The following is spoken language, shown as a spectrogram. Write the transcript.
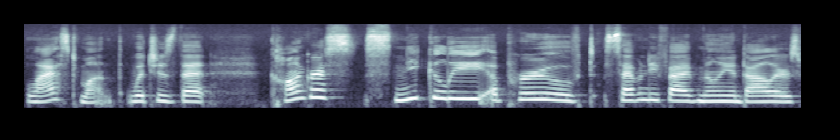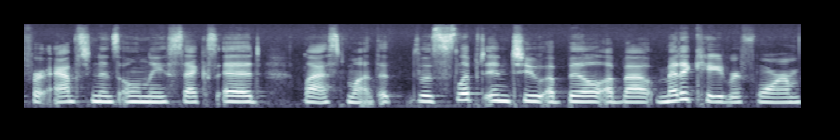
last month, which is that Congress sneakily approved $75 million for abstinence only sex ed last month. It was slipped into a bill about Medicaid reform.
